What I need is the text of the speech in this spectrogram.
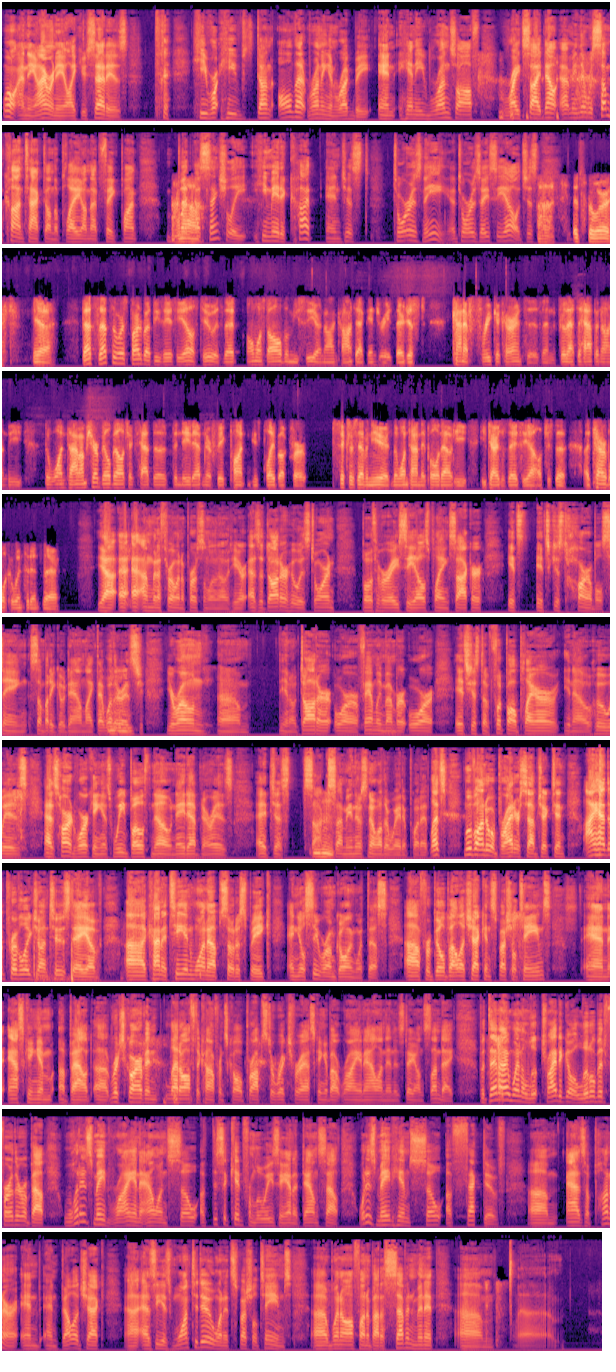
Well, and the irony, like you said, is he he's done all that running in rugby, and and he runs off right side. Now, I mean, there was some contact on the play on that fake punt, but essentially he made a cut and just tore his knee, and tore his ACL. It's just Uh, it's the worst. Yeah. That's that's the worst part about these ACLs too is that almost all of them you see are non-contact injuries. They're just kind of freak occurrences, and for that to happen on the the one time, I'm sure Bill Belichick's had the the Nate Ebner fake punt in his playbook for six or seven years. And the one time they pull it out, he he tears his ACL. It's just a a terrible coincidence there. Yeah, I, I'm going to throw in a personal note here. As a daughter who has torn both of her ACLs playing soccer, it's it's just horrible seeing somebody go down like that. Whether Mhm. it's your own, um, you know, daughter or family member, or it's just a football player, you know, who is as hardworking as we both know Nate Ebner is. It just sucks. I mean, there's no other way to put it. Let's move on to a brighter subject. And I had the privilege on Tuesday of uh, kind of teeing one up, so to speak, and you'll see where I'm going with this uh, for Bill Belichick and special teams. And asking him about uh, Rich Garven led off the conference call. Props to Rich for asking about Ryan Allen and his day on Sunday. But then I went a li- tried to go a little bit further about what has made Ryan Allen so. Uh, this is a kid from Louisiana down south. What has made him so effective um, as a punter? And and Belichick, uh, as he is wont to do when it's special teams, uh, went off on about a seven minute. Um, uh,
